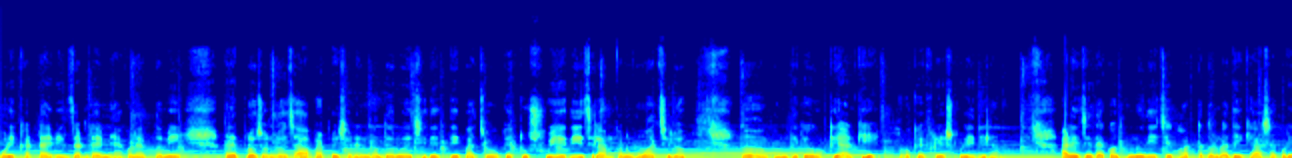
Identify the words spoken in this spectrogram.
পরীক্ষার টাইম এক্সাম টাইম এখন একদমই মানে প্রচণ্ড চাপ আর প্রেশারের মধ্যে রয়েছি, দেখতেই পাচ্ছ। ওকে একটু শুয়ে দিয়েছিলাম কারণ ঘুমাচ্ছিল। ঘুম থেকে উঠে আর কি ওকে ফ্রেশ করিয়ে দিলাম। আর এই যে দেখো ধুনো দিয়েছি, ঘরটা তোমরা দেখে আশা করি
